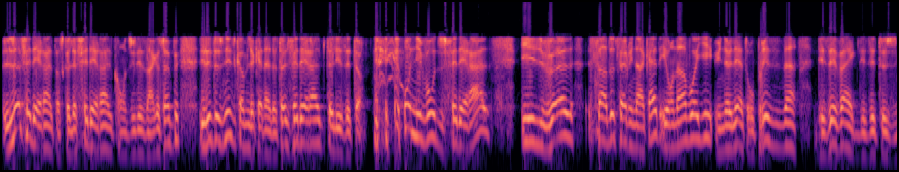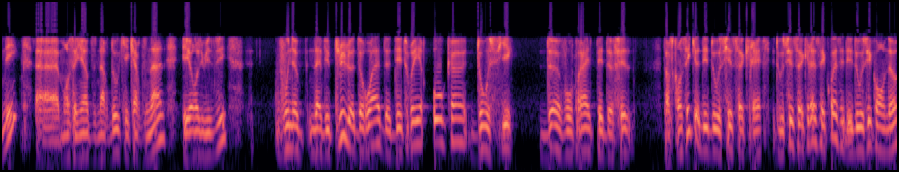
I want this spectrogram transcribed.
le fédéral, parce que le fédéral conduit les enquêtes. C'est un peu, les États-Unis, comme le Canada. Tu as le fédéral, puis tu as les États. au niveau du fédéral, ils veulent sans doute faire une enquête et on a envoyé une lettre au président des évêques des États-Unis, euh, Monseigneur Dinardo, qui est cardinal, et on lui dit, vous n'avez plus le droit de détruire aucun dossier de vos prêtres pédophiles. Parce qu'on sait qu'il y a des dossiers secrets. Les dossiers secrets, c'est quoi? C'est des dossiers qu'on a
